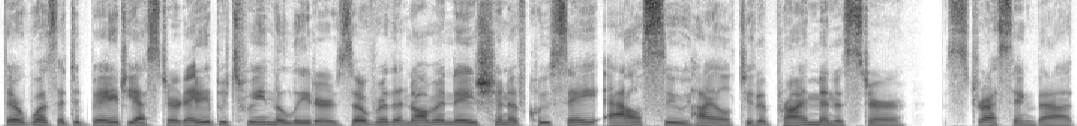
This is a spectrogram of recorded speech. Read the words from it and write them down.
There was a debate yesterday between the leaders over the nomination of Qusay al-Suhail to the Prime Minister stressing that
